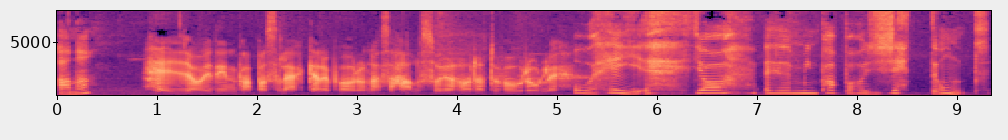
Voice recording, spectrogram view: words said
Anna? Hej, jag är din pappas läkare på öron, näsa, hals och jag hörde att du var orolig. Åh, hej. Ja, eh, min pappa har jätteont.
